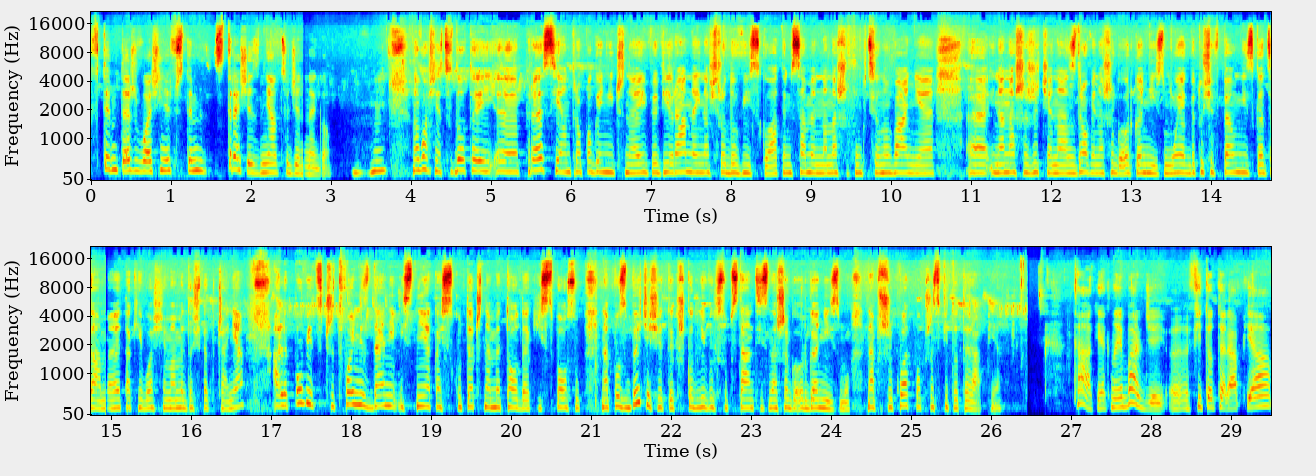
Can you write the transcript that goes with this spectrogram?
w tym też właśnie w tym stresie z dnia codziennego. No właśnie, co do tej e, presji antropogenicznej wywieranej na środowisko, a tym samym na nasze funkcjonowanie e, i na nasze życie, na zdrowie naszego organizmu, jakby tu się w pełni zgadzamy, takie właśnie mamy doświadczenia. Ale powiedz, czy Twoim zdaniem istnieje jakaś skuteczna metoda, jakiś sposób na pozbycie się tych szkodliwych substancji z naszego organizmu, na przykład poprzez fitoterapię? Tak, jak najbardziej. E, Fitoterapia,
